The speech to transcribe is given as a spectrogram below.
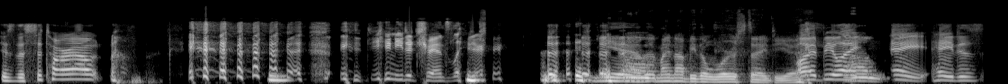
is the sitar out? you need a translator. Yeah, Um, that might not be the worst idea. I'd be like, Um, hey, hey, does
